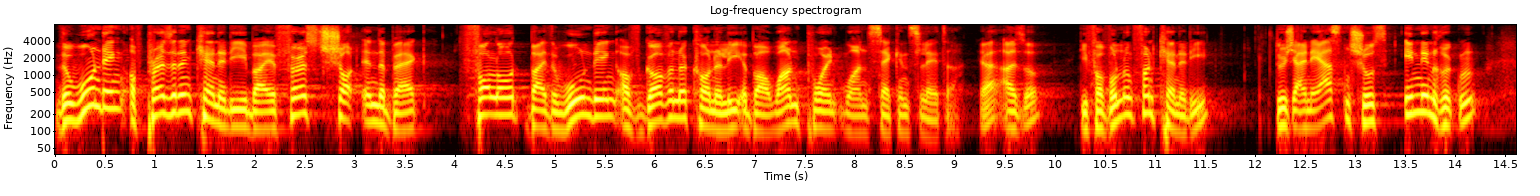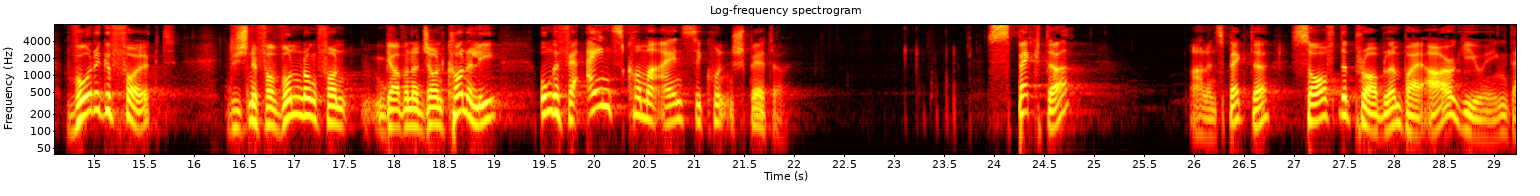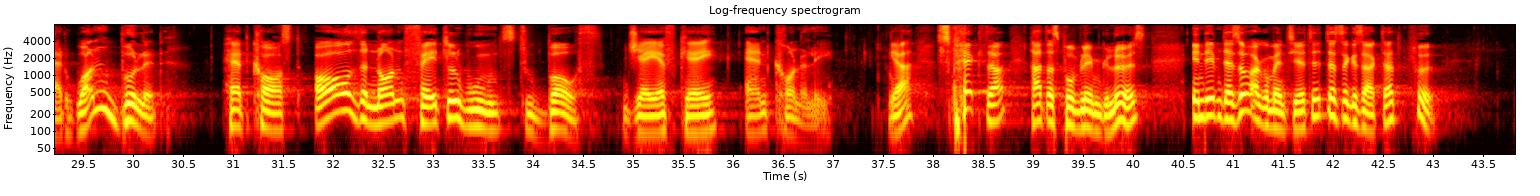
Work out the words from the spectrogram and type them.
The wounding of President Kennedy by a first shot in the back, followed by the wounding of Governor Connolly about 1.1 seconds later. Ja, also die Verwundung von Kennedy durch einen ersten Schuss in den Rücken wurde gefolgt durch eine Verwundung von Governor John Connolly ungefähr 1,1 Sekunden später. Specter Alan Specter solved the problem by arguing that one bullet had caused all the non-fatal wounds to both JFK and Connolly. Ja, Specter hat das Problem gelöst, indem der so argumentierte, dass er gesagt hat,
